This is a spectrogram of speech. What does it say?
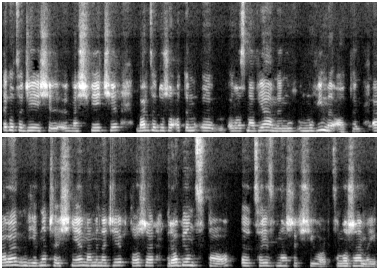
tego, co dzieje się na świecie. Bardzo dużo o tym rozmawiamy, mówimy o tym, ale jednocześnie mamy nadzieję w to, że robiąc to, co jest w naszych siłach, co możemy,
